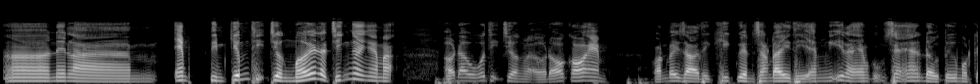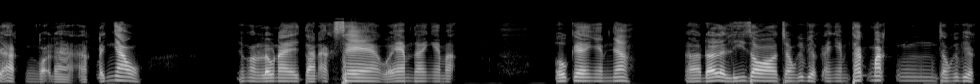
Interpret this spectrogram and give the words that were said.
À, nên là em tìm kiếm thị trường mới là chính thôi anh em ạ. Ở đâu có thị trường là ở đó có em. Còn bây giờ thì khi quyền sang đây thì em nghĩ là em cũng sẽ đầu tư một cái ạc gọi là ạc đánh nhau. Nhưng còn lâu nay toàn ạc xe của em thôi anh em ạ. Ok anh em nhá à, đó là lý do trong cái việc anh em thắc mắc trong cái việc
